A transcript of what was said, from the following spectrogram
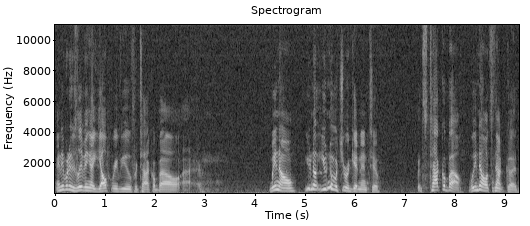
Anybody who's leaving a Yelp review for Taco Bell, uh, we know. You know you knew what you were getting into. It's Taco Bell. We know it's not good.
